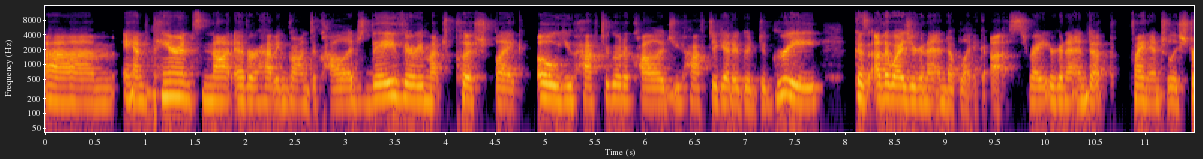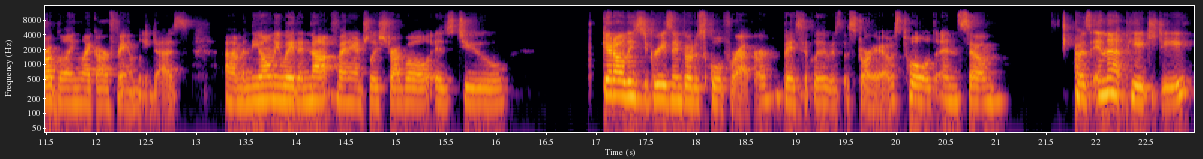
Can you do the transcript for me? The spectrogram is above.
um, and parents not ever having gone to college they very much pushed like oh you have to go to college you have to get a good degree because otherwise you're going to end up like us right? You're going to end up financially struggling like our family does. Um, and the only way to not financially struggle is to get all these degrees and go to school forever basically was the story i was told. And so i was in that phd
